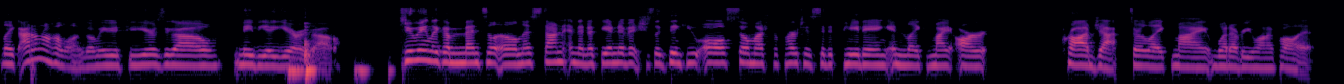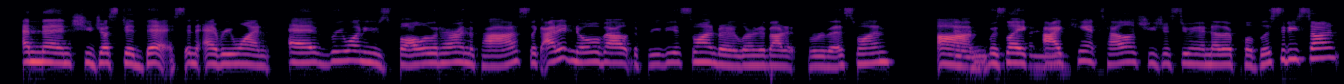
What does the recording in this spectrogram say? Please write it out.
like, I don't know how long ago, maybe a few years ago, maybe a year ago, doing like a mental illness stunt. And then at the end of it, she's like, thank you all so much for participating in like my art project or like my whatever you want to call it. And then she just did this, and everyone, everyone who's followed her in the past, like I didn't know about the previous one, but I learned about it through this one. Um, was like, I can't tell if she's just doing another publicity stunt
